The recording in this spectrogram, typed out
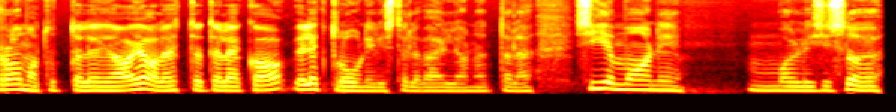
raamatutele ja ajalehtedele, ka elektroonilistele väljaannetele. siiamaani oli siis äh,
